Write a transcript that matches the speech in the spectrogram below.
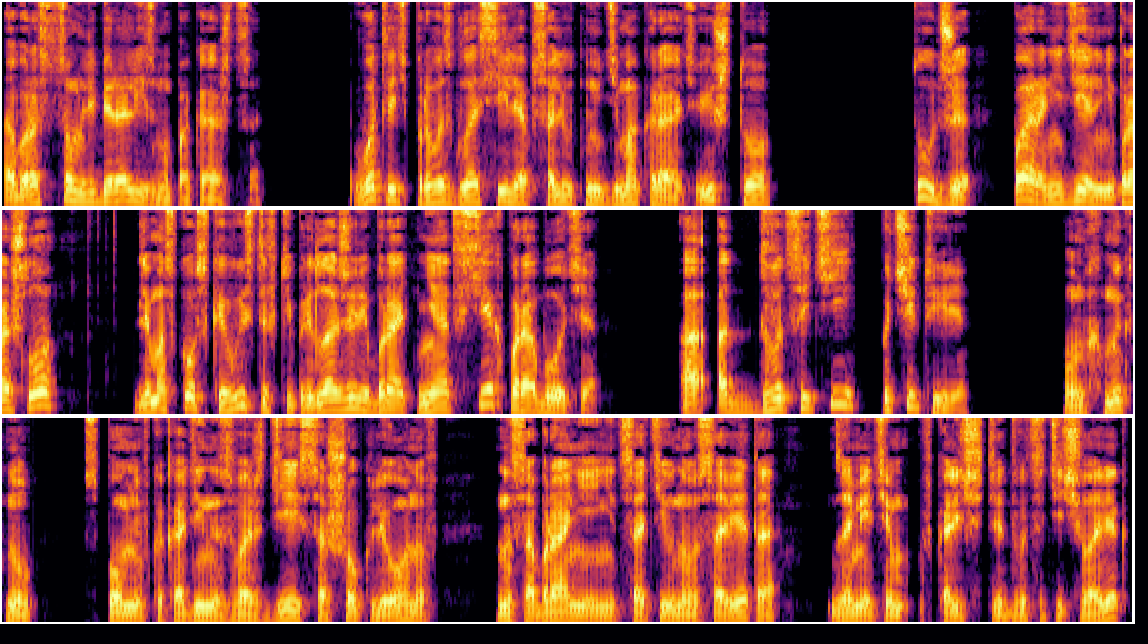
образцом либерализма покажется. Вот ведь провозгласили абсолютную демократию, и что? Тут же пара недель не прошло, для московской выставки предложили брать не от всех по работе, а от двадцати по четыре. Он хмыкнул, вспомнив, как один из вождей, Сашок Леонов, на собрании инициативного совета, заметим, в количестве двадцати человек,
